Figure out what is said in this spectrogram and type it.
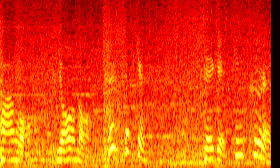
광어, 연어, 꽃게, 대게, 핑크랩.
